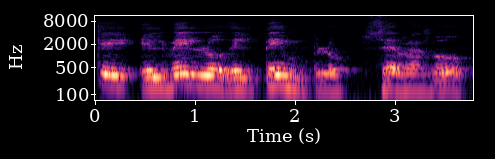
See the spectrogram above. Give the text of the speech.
que el velo del templo se rasgó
